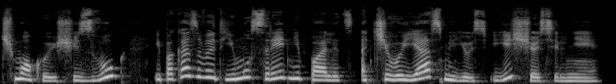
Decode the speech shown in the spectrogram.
чмокающий звук и показывает ему средний палец, отчего я смеюсь еще сильнее.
